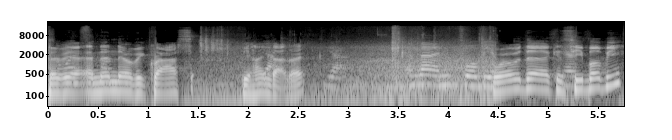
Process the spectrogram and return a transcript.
There'll be a- and then there will be grass behind Yeah. that, right? Yeah. And then we'll be Where would the gazebo be?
